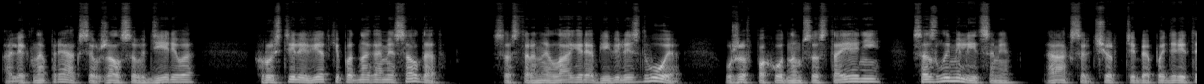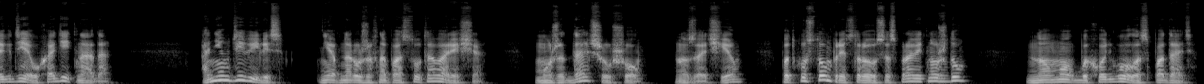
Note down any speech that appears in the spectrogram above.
Олег напрягся, вжался в дерево, хрустели ветки под ногами солдат. Со стороны лагеря объявились двое, уже в походном состоянии, со злыми лицами. «Аксель, черт тебя подери, ты где? Уходить надо!» Они удивились, не обнаружив на посту товарища. Может, дальше ушел? Но зачем? Под кустом пристроился справить нужду? Но мог бы хоть голос подать.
